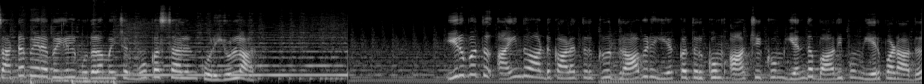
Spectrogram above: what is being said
சட்டப்பேரவையில் முதலமைச்சர் மு ஸ்டாலின் கூறியுள்ளார். இருபத்து ஐந்து ஆண்டு காலத்திற்கு திராவிட இயக்கத்திற்கும் ஆட்சிக்கும் எந்த பாதிப்பும் ஏற்படாது.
